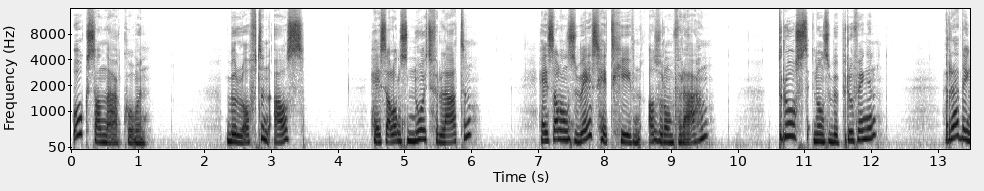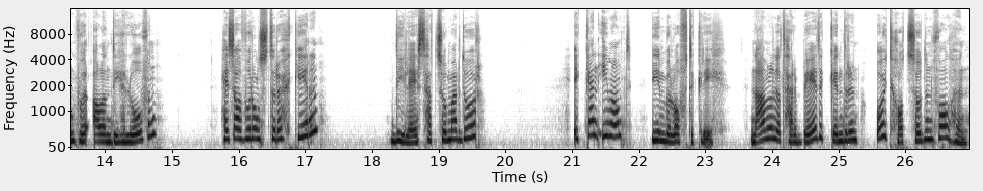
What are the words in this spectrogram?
ook zal nakomen. Beloften als: Hij zal ons nooit verlaten, Hij zal ons wijsheid geven als we om vragen, troost in onze beproevingen, redding voor allen die geloven, Hij zal voor ons terugkeren. Die lijst gaat zomaar door. Ik ken iemand die een belofte kreeg, namelijk dat haar beide kinderen ooit God zouden volgen.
